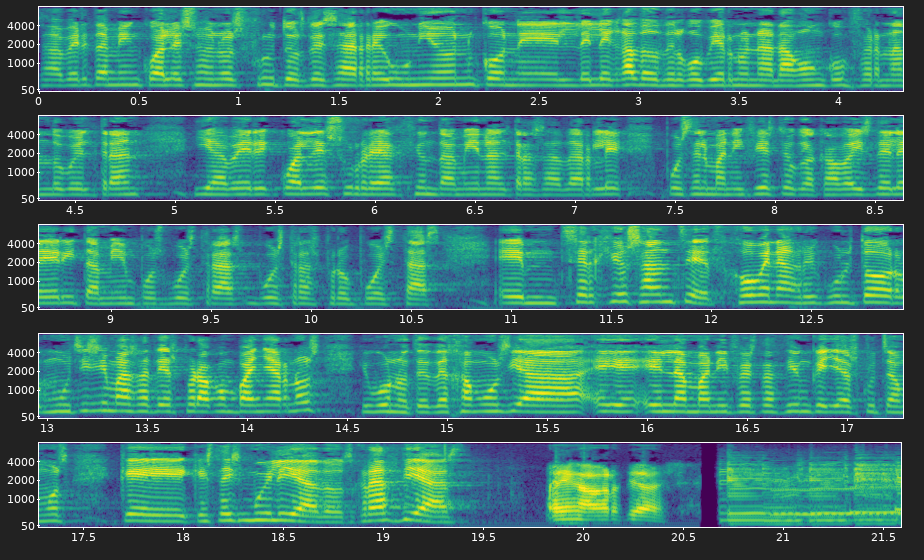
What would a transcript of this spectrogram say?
Saber también cuáles son los frutos de esa reunión con el delegado del Gobierno en Aragón, con Fernando Beltrán, y a ver cuál es su reacción también al trasladarle pues el manifiesto que acabáis de leer y también pues vuestras vuestras propuestas. Em, Sergio Sánchez, joven agricultor, muchísimas gracias por acompañarnos y bueno, te dejamos ya eh, en la manifestación que ya escuchamos que, que estáis muy liados. Gracias. Venga, gracias.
